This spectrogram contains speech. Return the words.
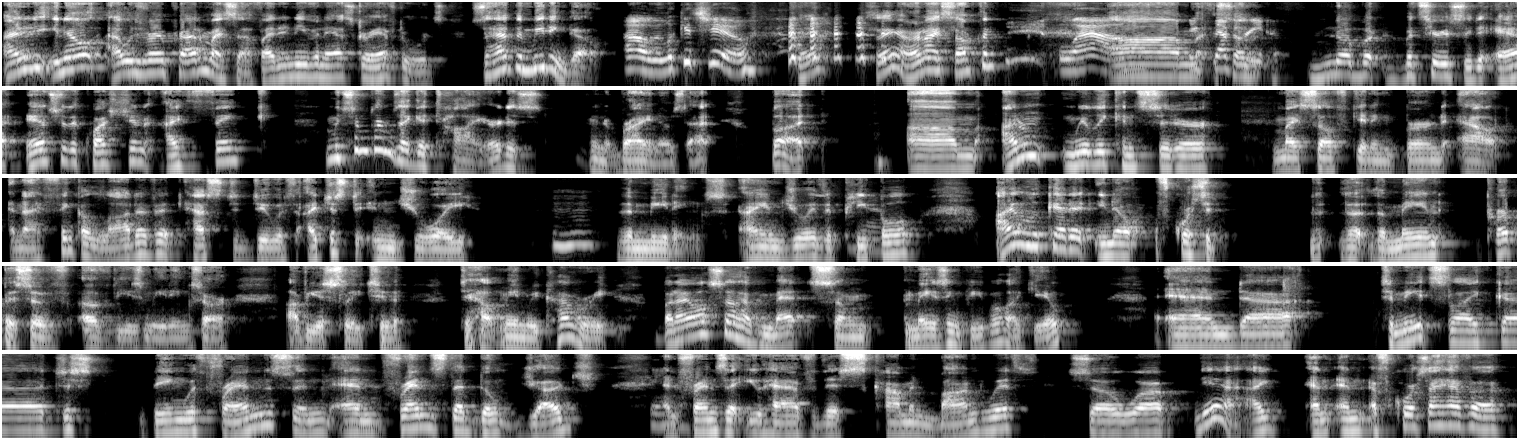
I didn't, you know, I was very proud of myself. I didn't even ask her afterwards. So how'd the meeting go? oh look at you See, See aren't I something? wow Um, except so- for you No, but but seriously, to a- answer the question, I think. I mean, sometimes I get tired, as you know, Brian knows that. But um, I don't really consider myself getting burned out, and I think a lot of it has to do with I just enjoy Mhm. the meetings. I enjoy the people. I look at it, you know, of course it the the main purpose of of these meetings are obviously to to help me in recovery, but I also have met some amazing people like you. And uh to me it's like uh just being with friends and and friends that don't judge Yeah. and friends that you have this common bond with. So uh, yeah, I and and of course I have a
